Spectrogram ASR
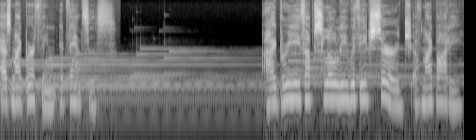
as my birthing advances. I breathe up slowly with each surge of my body.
